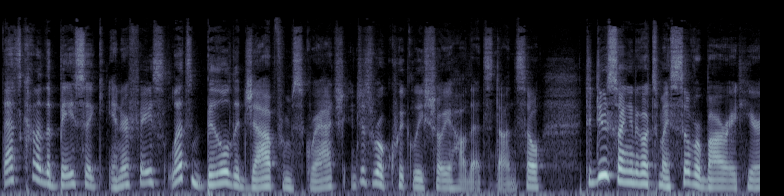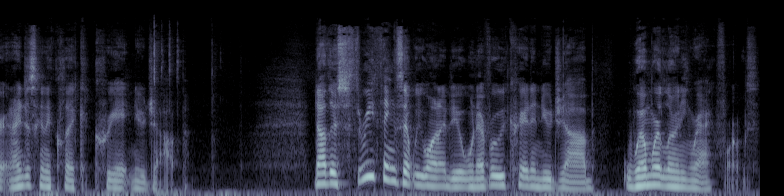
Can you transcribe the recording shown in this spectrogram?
that's kind of the basic interface. Let's build a job from scratch and just real quickly show you how that's done. So to do so, I'm going to go to my silver bar right here and I'm just going to click create new job. Now there's three things that we want to do whenever we create a new job when we're learning RackForms.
